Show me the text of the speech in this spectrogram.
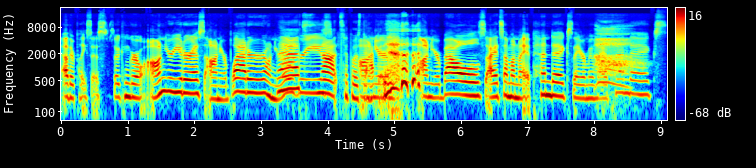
other places. So it can grow on your uterus, on your bladder, on your That's ovaries, not supposed to on happen. your on your bowels. I had some on my appendix. They removed my appendix.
